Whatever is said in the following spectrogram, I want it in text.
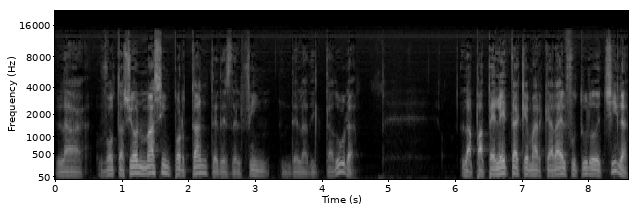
La votación más importante desde el fin de la dictadura. La papeleta que marcará el futuro de Chile,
